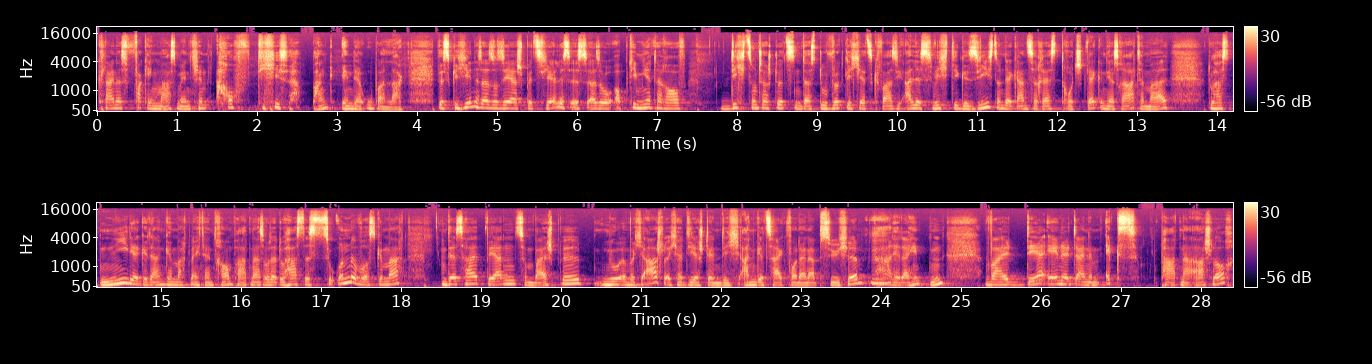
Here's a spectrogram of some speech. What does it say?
kleines fucking Marsmännchen auf dieser Bank in der U-Bahn lag. Das Gehirn ist also sehr speziell. Es ist also optimiert darauf, dich zu unterstützen, dass du wirklich jetzt quasi alles Wichtige siehst und der ganze Rest rutscht weg. Und jetzt rate mal, du hast nie dir Gedanken gemacht, wenn ich dein Traumpartner hast, oder du hast es zu unbewusst gemacht. Und deshalb werden zum Beispiel nur irgendwelche Arschlöcher dir ständig angezeigt von deiner Psyche. Mhm. Ah, der da hinten, weil der ähnelt deinem Ex-Partner Arschloch.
